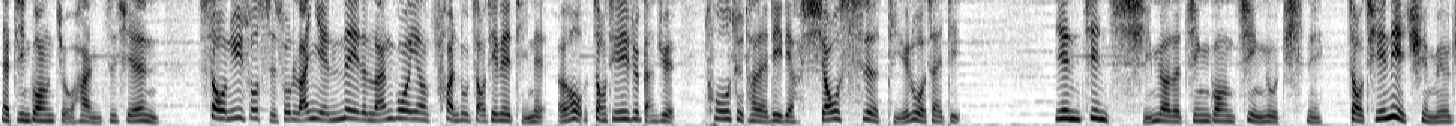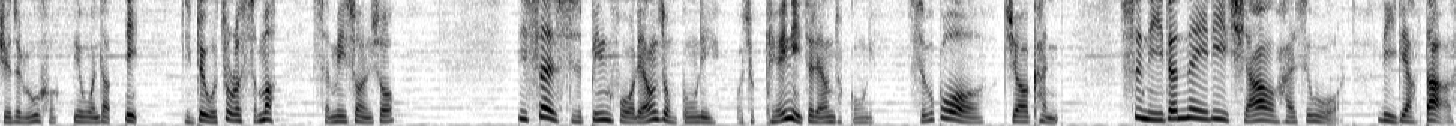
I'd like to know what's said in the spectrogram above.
那金光就和之前。少女所使出蓝眼泪的蓝光一样窜入赵天烈体内，而后赵天烈就感觉拖住他的力量消失了，跌落在地。眼见奇妙的金光进入体内，赵天烈却没有觉得如何，便问道：“你，你对我做了什么？”神秘少女说：“你善使冰火两种功力，我就给你这两种功力。只不过就要看是你的内力强，还是我的力量大了。”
